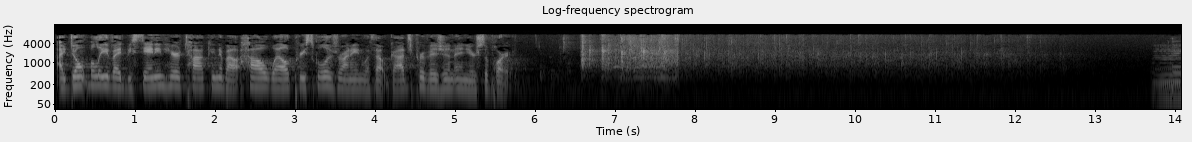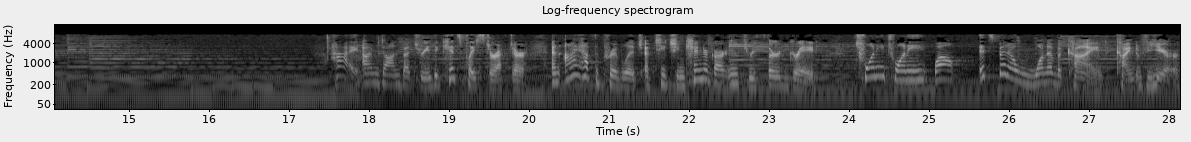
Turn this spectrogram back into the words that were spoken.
I don't believe I'd be standing here talking about how well preschool is running without God's provision and your support. I'm Dawn Buttrey, the Kids Place Director, and I have the privilege of teaching kindergarten through third grade. 2020, well, it's been a one of a kind kind of year.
